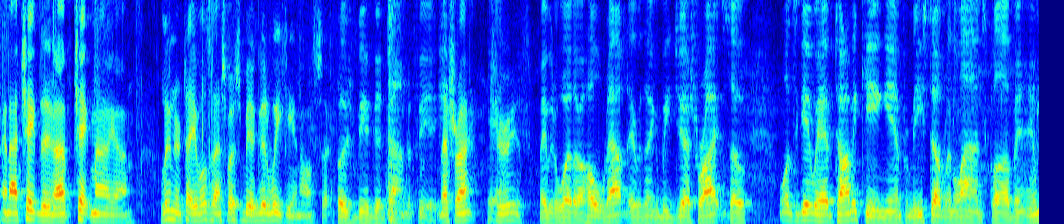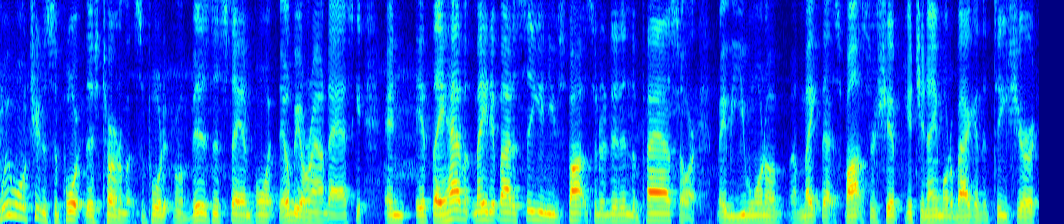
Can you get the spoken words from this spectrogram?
and I checked the. I've checked my uh, lunar tables. That's supposed to be a good weekend, also. Supposed to be a good time to fish. That's right. Yeah. Sure is. Maybe the weather will hold out and everything will be just right. So, once again, we have Tommy King in from East Dublin Lions Club, and, and we want you to support this tournament. Support it from a business standpoint. They'll be around to ask you. And if they haven't made it by the sea and you've sponsored it in the past, or maybe you want to uh, make that sponsorship, get your name on the back of the T-shirt,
